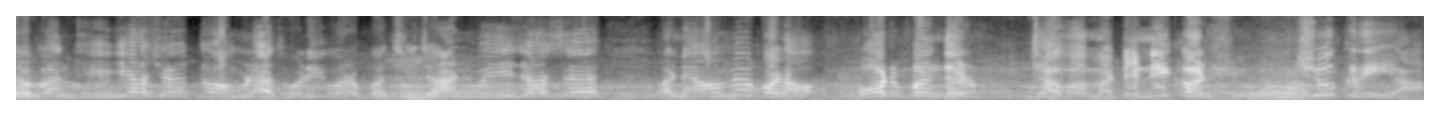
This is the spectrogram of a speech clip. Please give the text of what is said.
લગ્ન થઈ ગયા છે, તો હમણાં થોડીક વાર પછી જાન વહી જશે અને અમે પણ પોરબંદર જવા માટે નીકળશું. શુક્રિયા.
